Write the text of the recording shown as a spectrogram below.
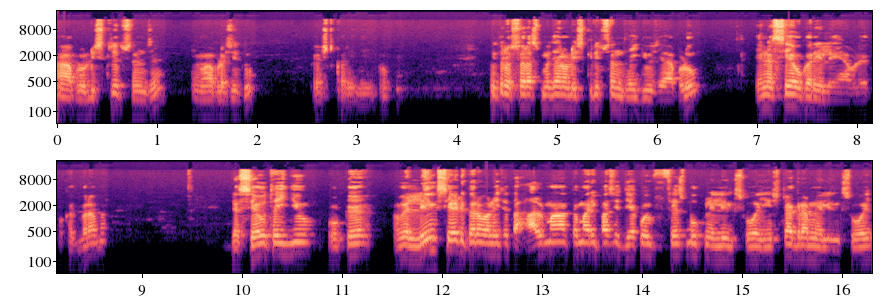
આ આપણું ડિસ્ક્રિપ્શન છે, એમાં આપણે સીધું પેસ્ટ કરી દઈએ, ઓકે? મિત્રો, સરસ મજાનું ડિસ્ક્રિપ્શન થઈ ગયું છે આપણું. એને સેવ કરી લઈએ આપણે એક વખત, બરાબર? એટલે સેવ થઈ ગયું, ઓકે? હવે લિંક્સ એડ કરવાની છે, તો હાલમાં તમારી પાસે જે કોઈ ફેસબુકની લિંક્સ હોય ઇન્સ્ટાગ્રામની લિંક્સ હોય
